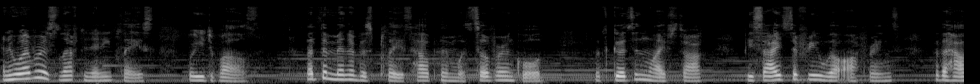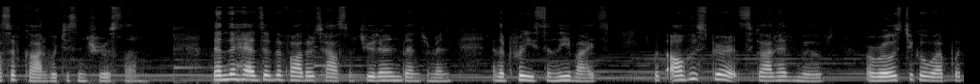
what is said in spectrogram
And whoever is left in any place where he dwells, let the men of his place help him with silver and gold, with goods and livestock, besides the freewill offerings for the house of God which is in Jerusalem. Then the heads of the father's house of Judah and Benjamin, and the priests and Levites, with all whose spirits God had moved, arose to go up with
